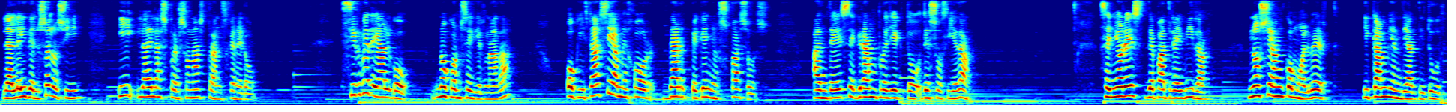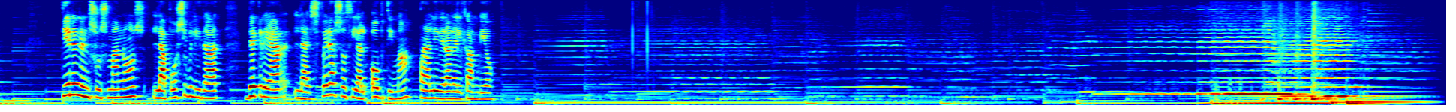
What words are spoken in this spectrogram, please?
La ley del solo sí y la de las personas transgénero. ¿Sirve de algo no conseguir nada? ¿O quizás sea mejor dar pequeños pasos ante ese gran proyecto de sociedad? Señores de Patria y Vida, no sean como Albert y cambien de actitud. Tienen en sus manos la posibilidad de crear la esfera social óptima para liderar el cambio.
